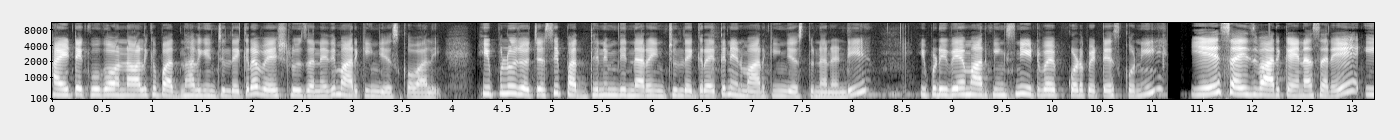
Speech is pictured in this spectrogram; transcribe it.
హైట్ ఎక్కువగా ఉన్న వాళ్ళకి పద్నాలుగు ఇంచుల దగ్గర వేస్ట్ లూజ్ అనేది మార్కింగ్ చేసుకోవాలి. హిప్ లూజ్ వచ్చేసి పద్దెనిమిదిన్నర ఇంచుల దగ్గర అయితే నేను మార్కింగ్ చేస్తున్నానండి. ఇప్పుడు ఇవే మార్కింగ్స్ని ఇటువైపు కూడా పెట్టేసుకొని ఏ సైజ్ వారికైనా సరే ఈ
